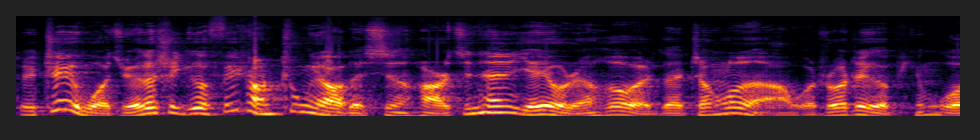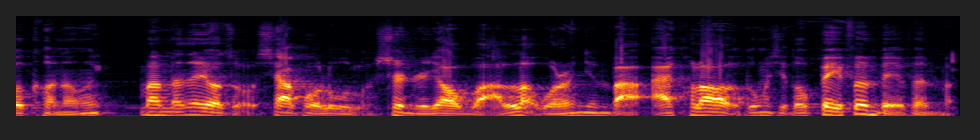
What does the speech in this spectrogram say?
对，这我觉得是一个非常重要的信号。今天也有人和我在争论啊，我说这个苹果可能慢慢的要走下坡路了，甚至要完了。我说你们把 iCloud 的东西都备份备份吧。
